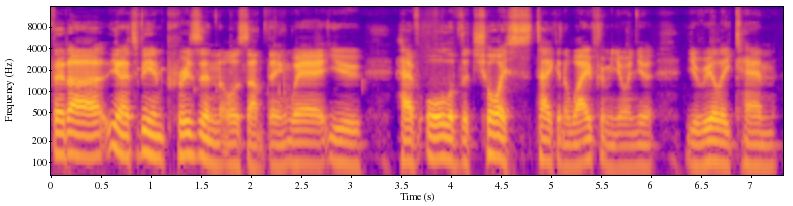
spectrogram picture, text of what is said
but uh, you know, to be in prison or something where you have all of the choice taken away from you, and you you really can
